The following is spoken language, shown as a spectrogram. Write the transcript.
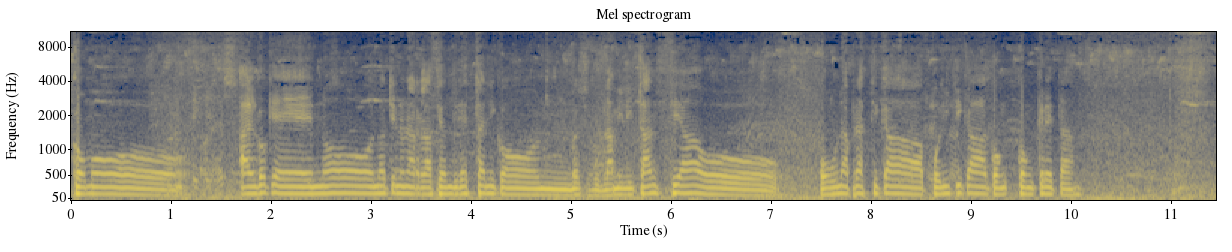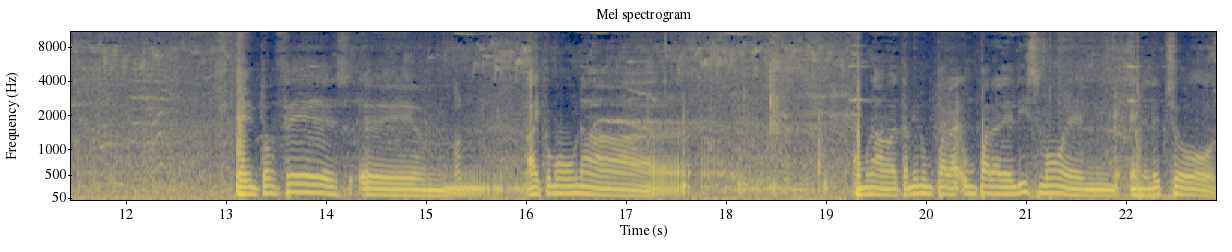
como algo que no, no, tiene una relación directa ni con la militancia o, una práctica política con, concreta. Entonces, eh, hay como una como una, también un, un paralelismo en, en, el hecho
